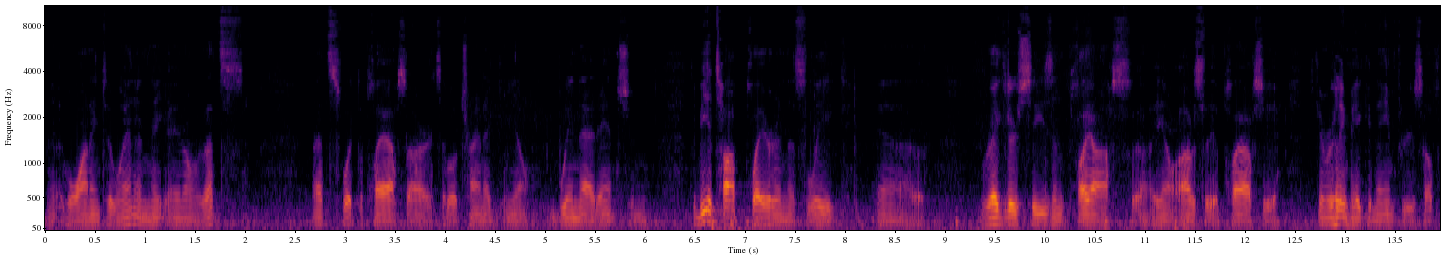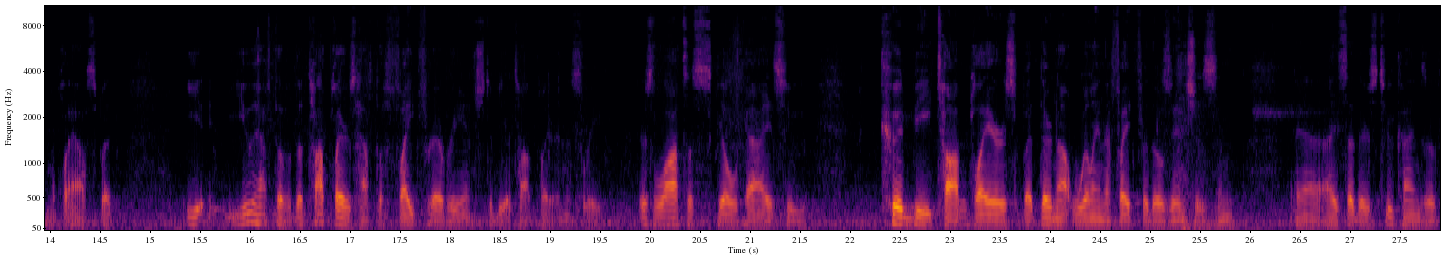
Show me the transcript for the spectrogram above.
wanting to win, and you know that's that's what the playoffs are. It's about trying to you know win that inch and to be a top player in this league. Uh, regular season playoffs, uh, you know, obviously the playoffs you, you can really make a name for yourself in the playoffs, but you, you have to, the top players have to fight for every inch to be a top player in this league. There's lots of skilled guys who could be top players, but they're not willing to fight for those inches. And uh, I said there's two kinds of,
